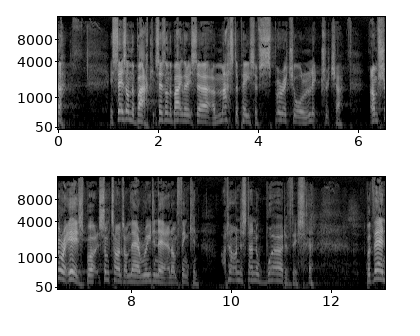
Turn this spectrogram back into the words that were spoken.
it says on the back, it says on the back that it's a, a masterpiece of spiritual literature. I'm sure it is, but sometimes I'm there reading it and I'm thinking, don't understand a word of this. but then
